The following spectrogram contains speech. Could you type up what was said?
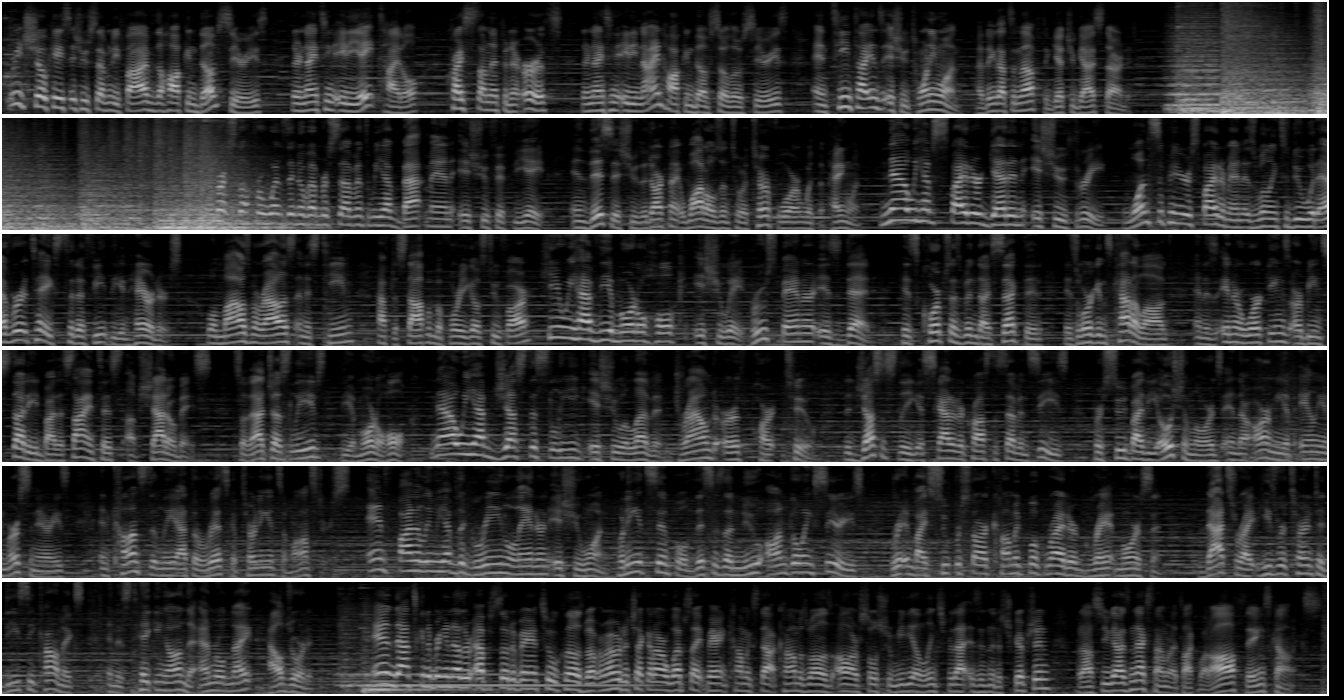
Read Showcase issue 75, the Hawk and Dove series, their 1988 title, Crisis on Infinite Earths, their 1989 Hawk and Dove solo series, and Teen Titans issue 21. I think that's enough to get you guys started. First up for Wednesday, November 7th, we have Batman issue 58. In this issue, the Dark Knight waddles into a turf war with the Penguin. Now we have Spider-Geddon issue 3. One superior Spider-Man is willing to do whatever it takes to defeat the Inheritors. Will Miles Morales and his team have to stop him before he goes too far? Here we have the Immortal Hulk issue 8. Bruce Banner is dead. His corpse has been dissected, his organs cataloged, and his inner workings are being studied by the scientists of Shadowbase. So that just leaves the Immortal Hulk. Now we have Justice League issue 11, Drowned Earth Part 2. The Justice League is scattered across the seven seas, pursued by the Ocean Lords and their army of alien mercenaries, and constantly at the risk of turning into monsters. And finally, we have the Green Lantern issue 1. Putting it simple, this is a new ongoing series written by superstar comic book writer Grant Morrison. That's right, he's returned to DC Comics and is taking on the Emerald Knight, Hal Jordan. And that's going to bring another episode of Variant to a close. But remember to check out our website, variantcomics.com, as well as all our social media. Links for that is in the description. But I'll see you guys next time when I talk about all things comics.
